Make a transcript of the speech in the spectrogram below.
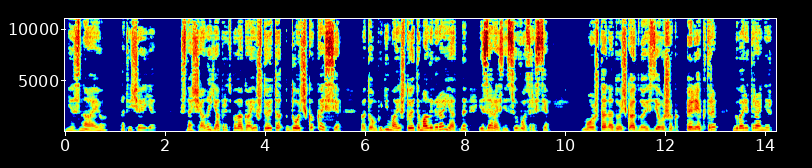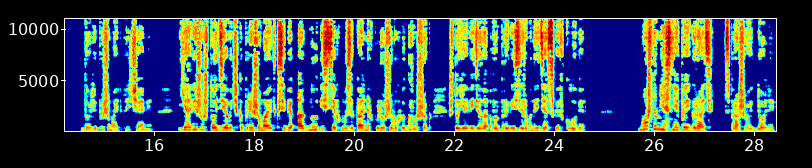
«Не знаю», — отвечаю я. «Сначала я предполагаю, что это дочка Кэсси, потом понимаю, что это маловероятно из-за разницы в возрасте». «Может, она дочка одной из девушек Электры?» — говорит раннер. Доли пожимает плечами. Я вижу, что девочка прижимает к себе одну из тех музыкальных плюшевых игрушек, что я видела в импровизированной детской в клубе. «Можно мне с ней поиграть?» — спрашивает Долли,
